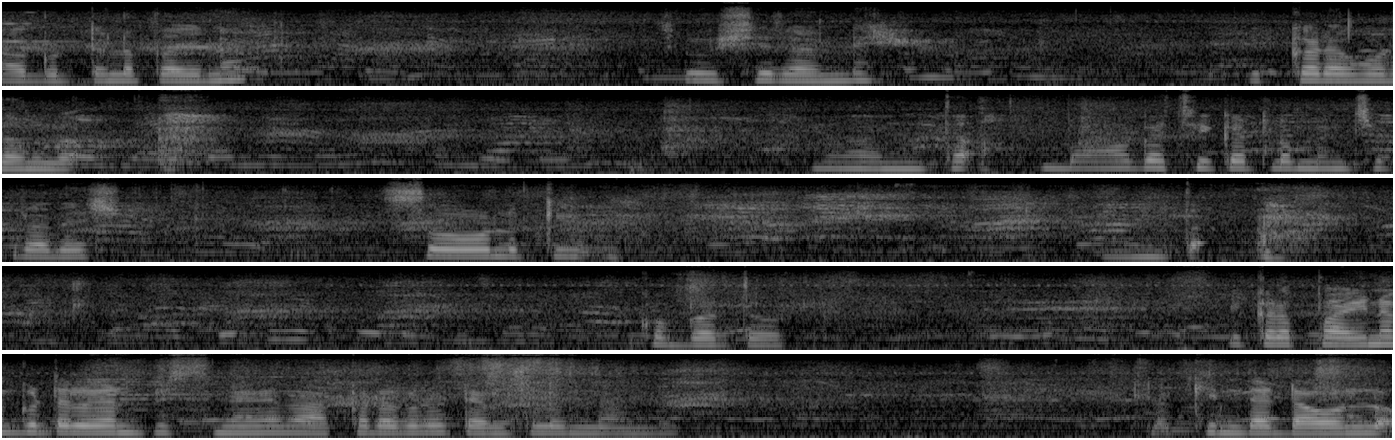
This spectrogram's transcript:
ఆ గుట్టల పైన. చూసిరండి. ఇక్కడ కూడా ఇదంతా బాగా చీకట్లో మంచి ప్రదేశం. సోలుకి అంతా కొబ్బరి తోట. ఇక్కడ పైన గుట్టలు కనిపిస్తున్నాయి కదా అక్కడ కూడా టెంపుల్ ఉందండి. ఇట్లా కింద డౌన్లో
